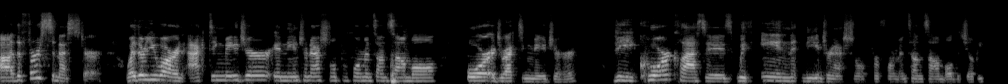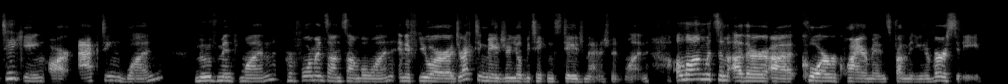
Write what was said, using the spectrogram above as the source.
uh, the first semester, whether you are an acting major in the International Performance Ensemble or a directing major, the core classes within the International Performance Ensemble that you'll be taking are Acting 1, Movement 1, Performance Ensemble 1, and if you are a directing major, you'll be taking Stage Management 1, along with some other uh, core requirements from the university.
